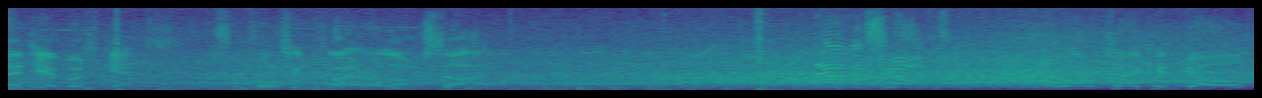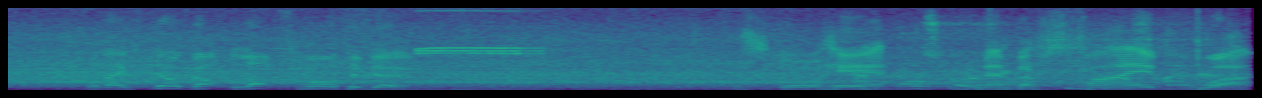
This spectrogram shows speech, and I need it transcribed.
Sergio Busquets, supporting player alongside. Now the shot! A well-taken goal, but they've still got lots more to do. The score here, remember, 5-1.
